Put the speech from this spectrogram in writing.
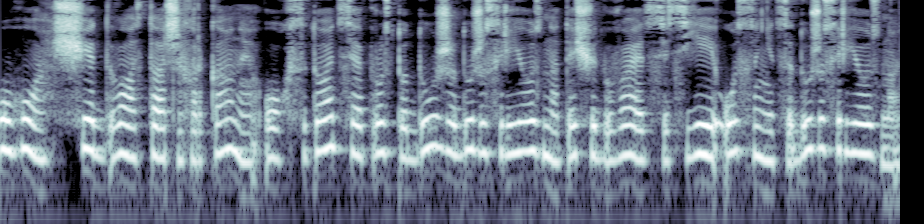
Ого, ще два старших аркани. Ох, ситуація просто дуже-дуже серйозна. Те, що відбувається цієї осені, це дуже серйозно.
